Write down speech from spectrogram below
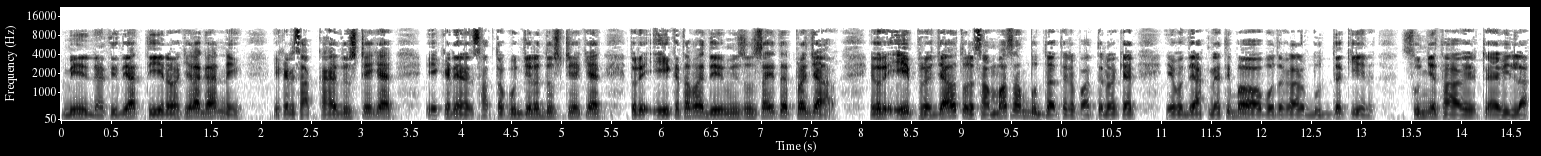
මේ නැති දෙයක් තියෙනවා කියලා ගන්න එක. ඒකනේ සක්කාය දෘෂ්ටිය කියන්නේ. ඒකනේ සත්පුජ්‍යල දෘෂ්ටිය කියන්නේ. ඒතොර ඒක තමයි දෙවි මිනිසුන් සහිත ප්‍රජාව. ඒතොර ඒ ප්‍රජාව තුළ සම්මා සම්බුද්ධත්වයට පත් වෙනවා කියන්නේ එහෙම දෙයක් නැති බව අවබෝධ කරලා බුද්ධ කියන ශුන්්‍යතාවයට ඇවිල්ලා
